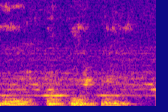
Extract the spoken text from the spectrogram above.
どうも。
